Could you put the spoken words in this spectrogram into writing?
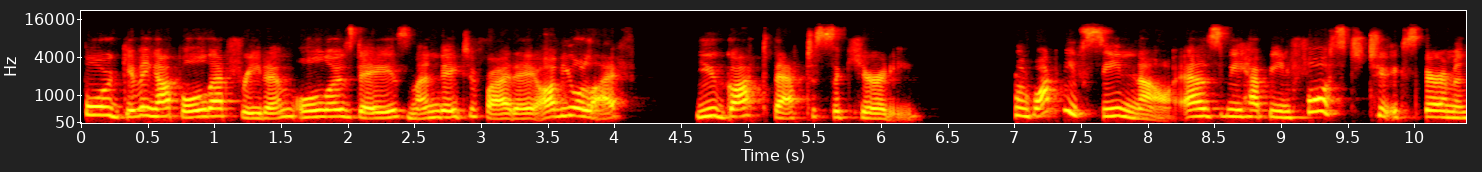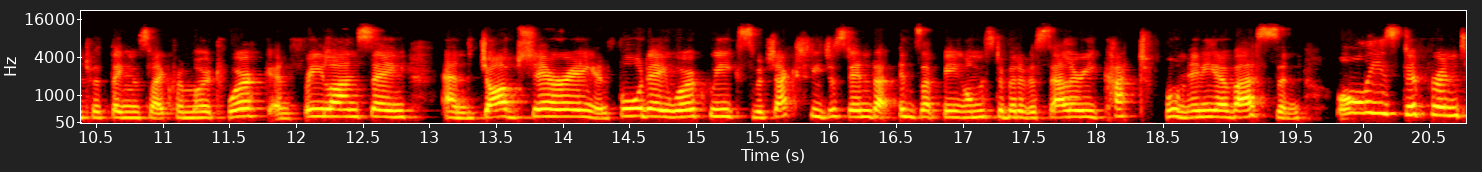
for giving up all that freedom, all those days, Monday to Friday of your life, you got that security. What we've seen now, as we have been forced to experiment with things like remote work and freelancing and job sharing and four day work weeks, which actually just end up, ends up being almost a bit of a salary cut for many of us, and all these different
